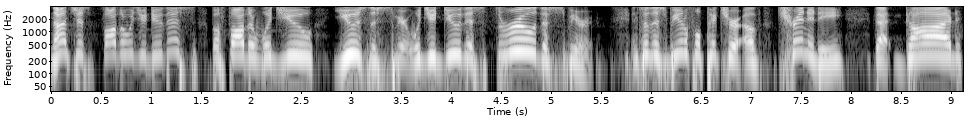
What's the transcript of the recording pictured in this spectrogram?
not just, Father, would you do this? But Father, would you use the Spirit? Would you do this through the Spirit? And so, this beautiful picture of Trinity that God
